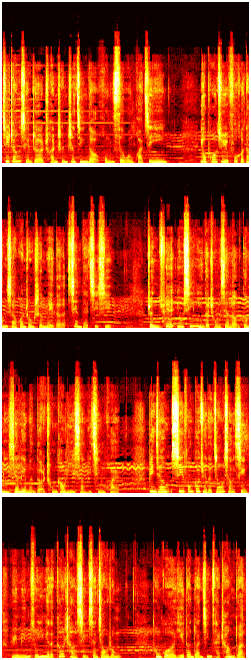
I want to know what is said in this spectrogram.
既彰显着传承至今的红色文化基因，又颇具符合当下观众审美的现代气息，准确又新颖地重现了革命先烈们的崇高理想与情怀，并将西方歌剧的交响性与民族音乐的歌唱性相交融，通过一段段精彩唱段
